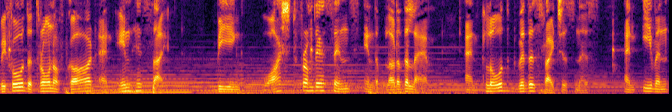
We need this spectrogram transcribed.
before the throne of God and in His sight, being washed from their sins in the blood of the Lamb, and clothed with His righteousness, and even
